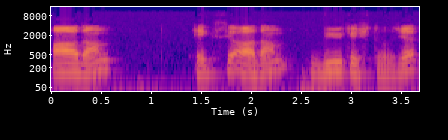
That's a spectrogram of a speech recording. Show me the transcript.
a'dan eksi a'dan büyük eşit olacak.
